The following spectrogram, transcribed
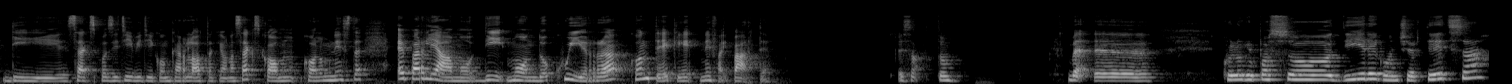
di sex positivity con Carlotta, che è una sex columnist, e parliamo di mondo queer con te che ne fai parte. Esatto. Beh, eh, quello che posso dire con certezza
